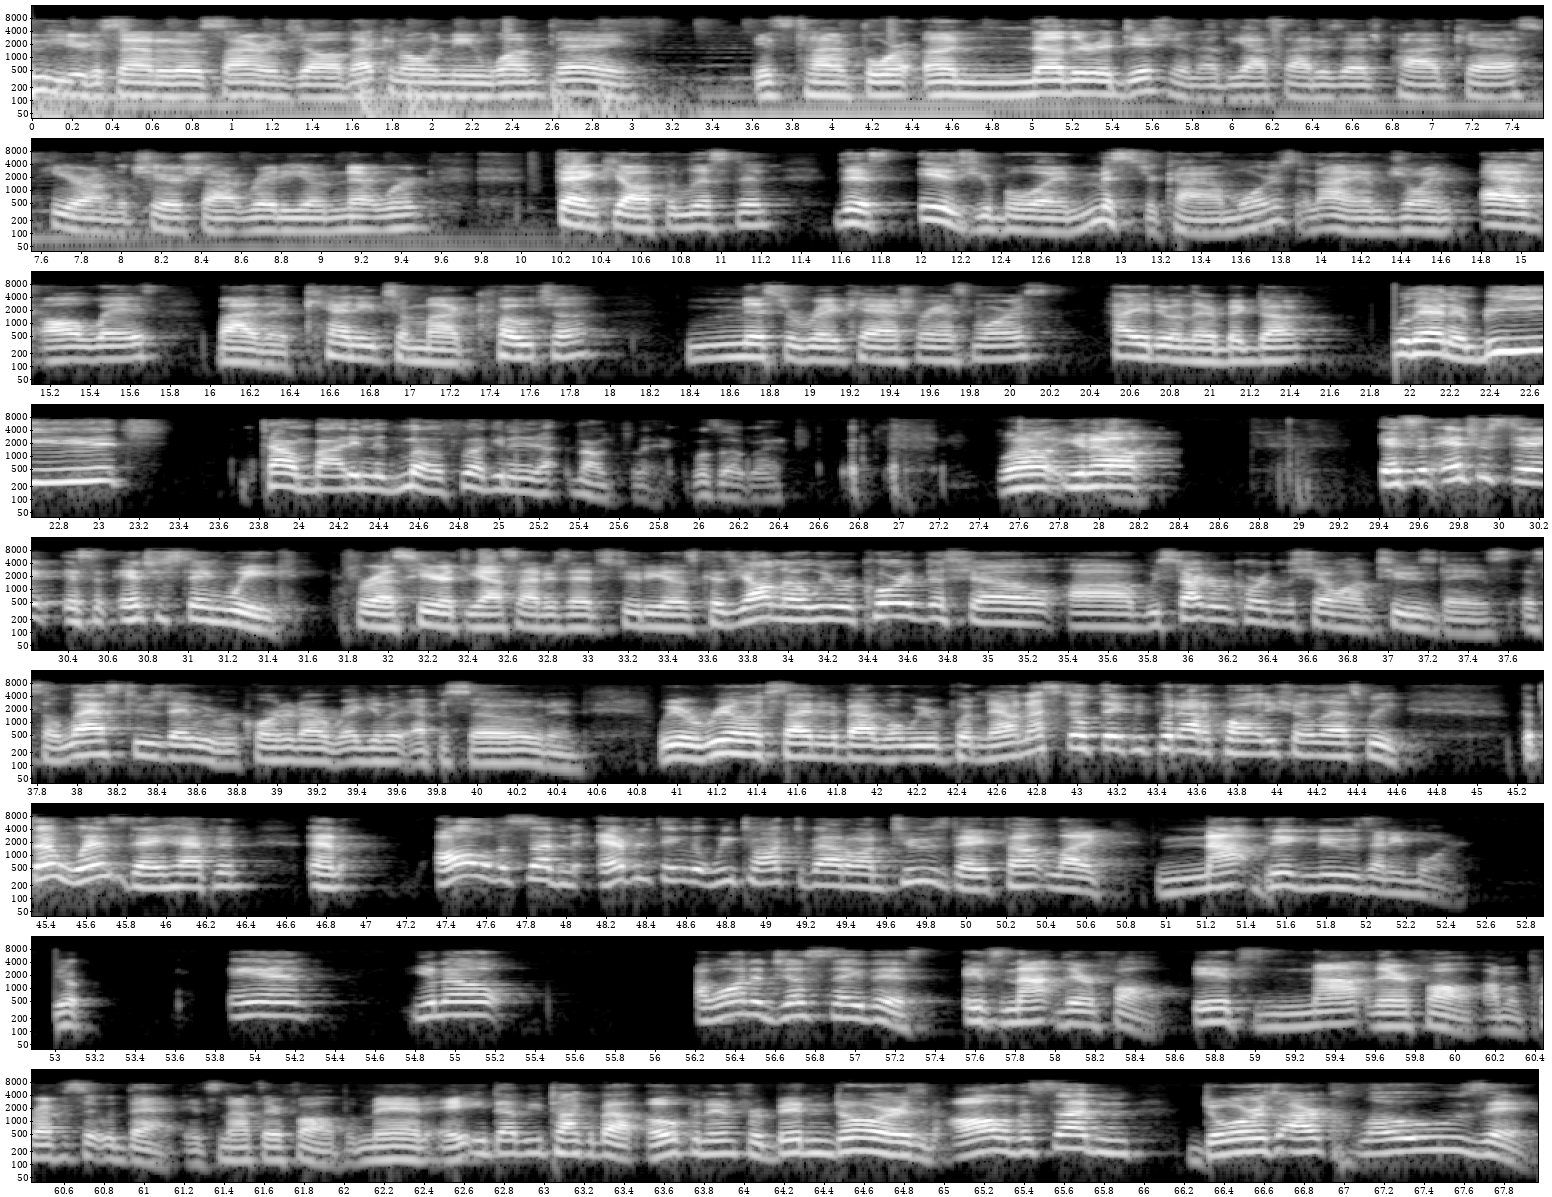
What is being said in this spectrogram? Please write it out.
You hear the sound of those sirens, y'all. That can only mean one thing. It's time for another edition of the Outsiders Edge podcast here on the Chairshot Radio Network. Thank y'all for listening. This is your boy, Mr. Kyle Morris, and I am joined, as always, by the Kenny to my Kota, Mr. Rey Cash Rance Morris. How you doing there, big dog? What's happening, bitch? Talking about in this motherfucking. No, I'm playing. What's up, man? Well, you know, it's an interesting it's an interesting week for us here at the Outsiders Edge Studios because y'all know we record the show. Uh, we started recording the show on Tuesdays, and so last Tuesday we recorded our regular episode, and we were real excited about what we were putting out. And I still think we put out a quality show last week, but then Wednesday happened, and all of a sudden everything that we talked about on Tuesday felt like not big news anymore. Yep. And you know, I want to just say this. It's not their fault. It's not their fault. I'm to preface it with that. It's not their fault. But man, AEW talk about opening forbidden doors, and all of a sudden, doors are closing.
